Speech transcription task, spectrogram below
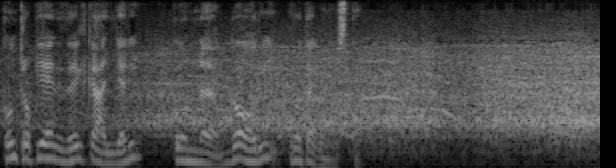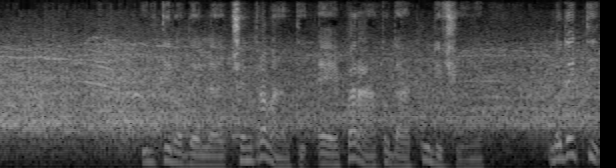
Contropiede del Cagliari con Gori protagonista. Il tiro del centravanti è parato da Cudicini. Lodetti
